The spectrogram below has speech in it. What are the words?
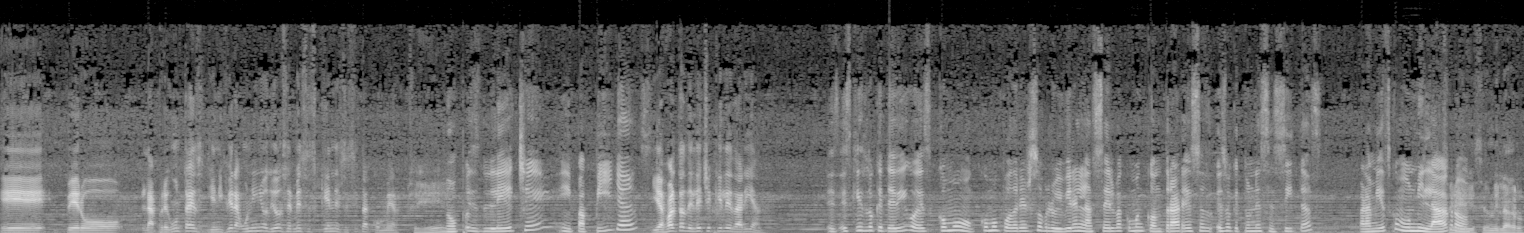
Eh, pero la pregunta es, Jennifer, un niño de 11 meses, ¿qué necesita comer? Sí. No, pues leche y papillas. Y a falta de leche, ¿qué le darían? Es, es que es lo que te digo, es cómo, cómo poder sobrevivir en la selva, cómo encontrar eso, eso que tú necesitas. Para mí es como un milagro. Sí, sí, un milagro.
